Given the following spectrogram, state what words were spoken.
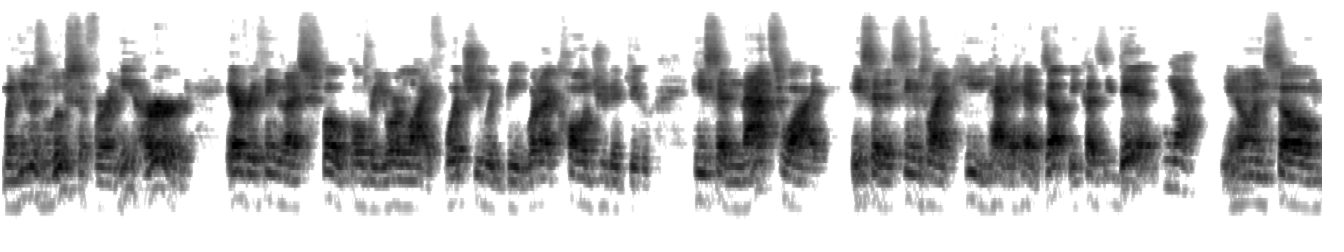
when he was Lucifer, and he heard everything that I spoke over your life, what you would be, what I called you to do. He said, and that's why he said it seems like he had a heads up because he did, Yeah. you know, and so,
